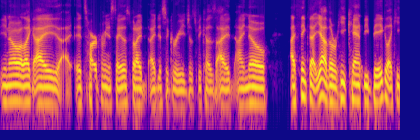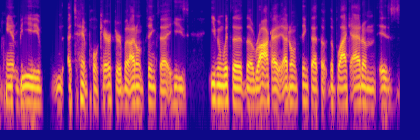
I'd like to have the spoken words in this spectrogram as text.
You know, like I, it's hard for me to say this, but I, I disagree just because I, I know, I think that yeah, though he can be big, like he can be a tentpole character, but I don't think that he's even with the the Rock. I, I don't think that the the Black Adam is,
